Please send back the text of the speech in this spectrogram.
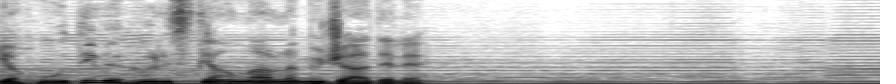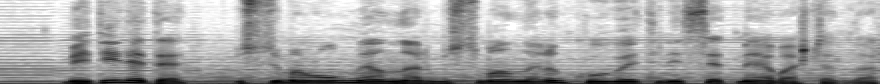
Yahudi ve Hristiyanlarla mücadele Medine'de Müslüman olmayanlar Müslümanların kuvvetini hissetmeye başladılar.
